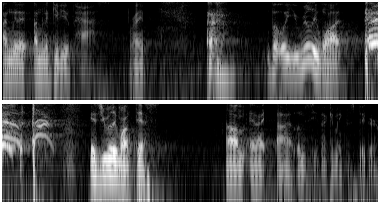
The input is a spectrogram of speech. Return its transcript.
I'm gonna, I'm gonna give you a pass, right? but what you really want is you really want this. Um, and I, uh, let me see if I can make this bigger.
